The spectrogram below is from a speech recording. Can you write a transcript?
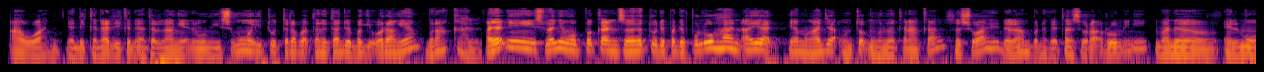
awan yang dikendalikan di antara langit dan bumi. Semua itu terdapat tanda-tanda bagi orang yang berakal. Ayat ini sebenarnya merupakan satu daripada puluhan ayat yang mengajak untuk menggunakan akal sesuai dalam pendekatan surah Rum ini di mana ilmu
